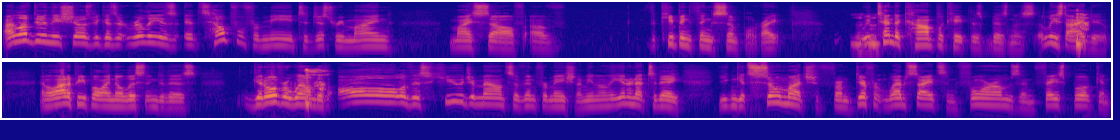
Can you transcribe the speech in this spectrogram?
I love doing these shows because it really is it's helpful for me to just remind myself of the keeping things simple, right? Mm-hmm. We tend to complicate this business. At least I do. And a lot of people I know listening to this get overwhelmed with all of this huge amounts of information. I mean, on the internet today, you can get so much from different websites and forums and Facebook, and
